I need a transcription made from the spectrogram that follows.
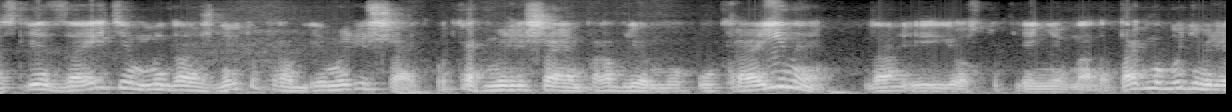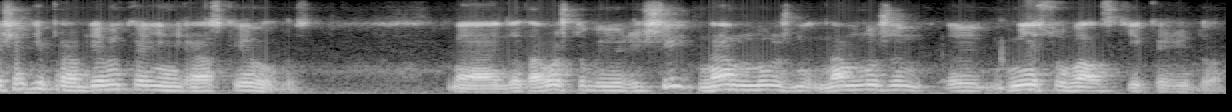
Вслед за этим мы должны эту проблему решать. Вот как мы решаем проблему Украины да, и ее вступления в НАТО, так мы будем решать и проблему Калининградской области. Э, для того, чтобы ее решить, нам, нужно, нам нужен э, не Сувалский коридор.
